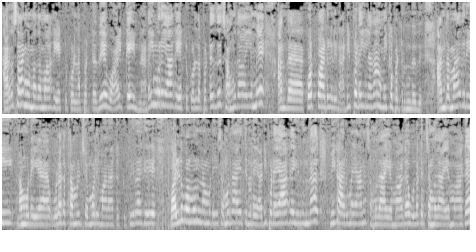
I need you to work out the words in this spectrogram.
அரசாங்க மதமாக ஏற்றுக்கொள்ளப்பட்டது. வாழ்க்கை நடைமுறையாக ஏற்றுக்கொள்ளப்பட்டது. சமுதாயமே அந்த கோட்பாடுகளின் அடிப்படையில தான் அமைக்கப்பட்டிருந்தது. அந்த மாதிரி நம்முடைய உலக தமிழ் செம்மொழி மாநாட்டிற்கு பிறகு வள்ளுவமும் நம்முடைய சமுதாயத்தினுடைய அடிப்படையாக இருந்தால் மிக அருமையான சமுதாயமாக உலக சமுதாயமாக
